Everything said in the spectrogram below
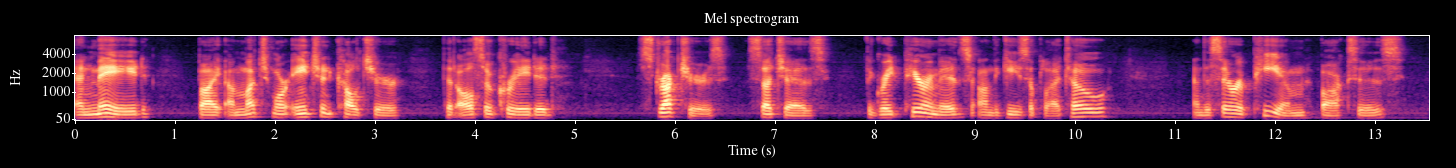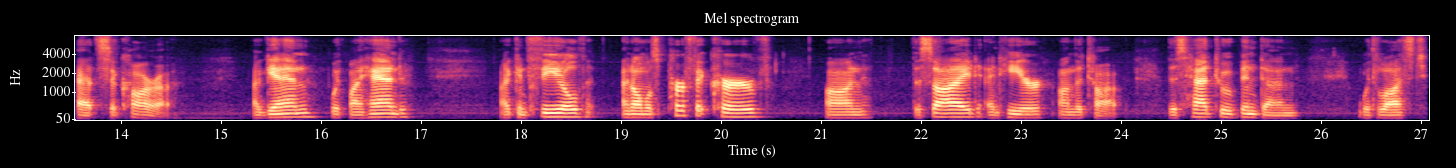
and made by a much more ancient culture that also created structures such as the Great Pyramids on the Giza Plateau, and the Serapeum boxes at Saqqara. Again, with my hand, I can feel an almost perfect curve on the side and here on the top. This had to have been done with lost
